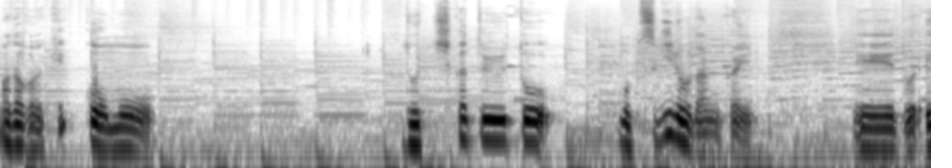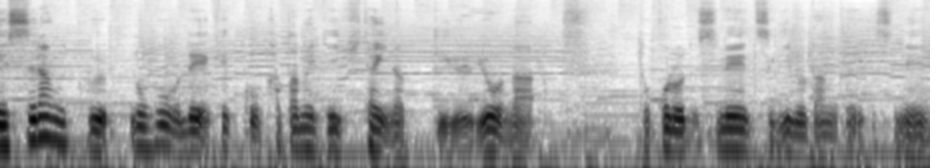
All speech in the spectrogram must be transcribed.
まあだから結構もう、どっちかというと、もう次の段階、えっ、ー、と、S ランクの方で結構固めていきたいなっていうようなところですね。次の段階ですね。はい。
